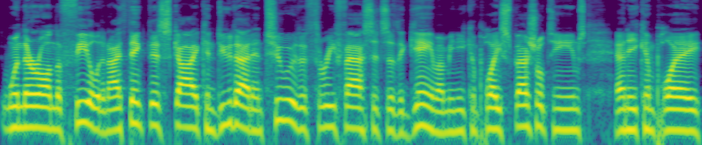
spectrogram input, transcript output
when they're on the field and I think this guy can do that in two of the three facets of the game. I mean, he can play special teams and he can play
